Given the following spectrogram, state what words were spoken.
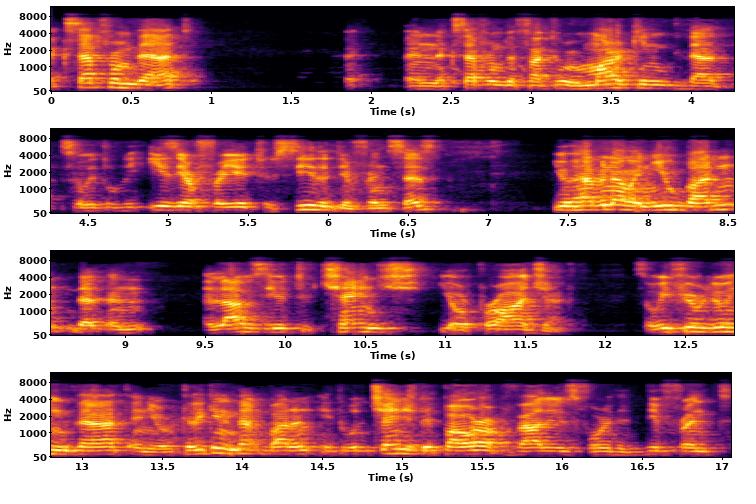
Except from that, and except from the fact we're marking that so it will be easier for you to see the differences, you have now a new button that allows you to change your project. So if you're doing that and you're clicking that button, it will change the power up values for the different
